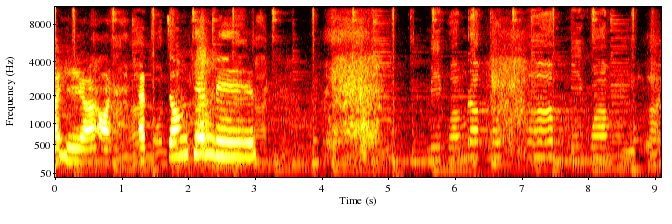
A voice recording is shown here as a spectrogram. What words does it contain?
are here on จงเทียนบีมีความรักงดามมีความผูกพัน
